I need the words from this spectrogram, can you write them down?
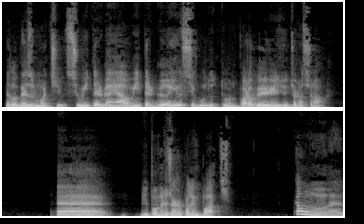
Pelo mesmo motivo. Se o Inter ganhar, o Inter ganha o segundo turno. Parabéns, Internacional. É, e o Palmeiras joga pelo empate. Então, é,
